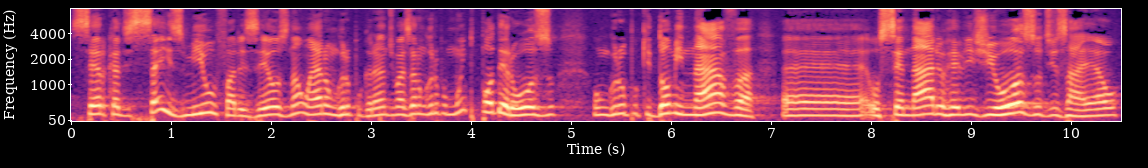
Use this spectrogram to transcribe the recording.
cerca de 6 mil fariseus, não era um grupo grande, mas era um grupo muito poderoso, um grupo que dominava é, o cenário religioso de Israel,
